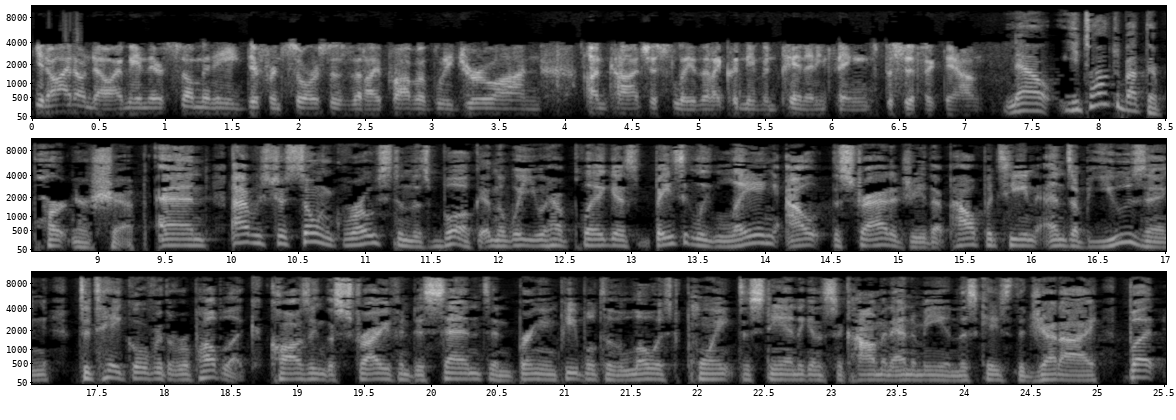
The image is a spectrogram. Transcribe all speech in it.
you know I don't know. I mean, there's so many different sources that I probably drew on unconsciously that I couldn't even pin anything specific down. Now you talked about their partnership, and I was just so engrossed in this book and the way you have Plagueis basically laying out the strategy that Palpatine ends up using to take over the Republic, causing the strife and dissent and bringing people to the lowest point to stand against a common enemy, in this case the Jedi. But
